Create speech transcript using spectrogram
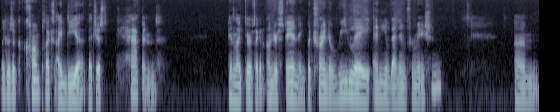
like it was a complex idea that just happened. And like there was like an understanding but trying to relay any of that information um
